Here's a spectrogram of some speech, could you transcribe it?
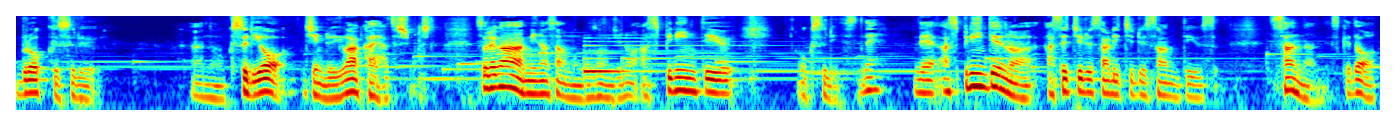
ブロックするあの薬を人類は開発しましたそれが皆さんもご存知のアスピリンっていうお薬ですねでアスピリンっていうのはアセチルサリチル酸っていう酸なんですけど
